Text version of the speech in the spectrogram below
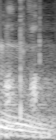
嗯。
